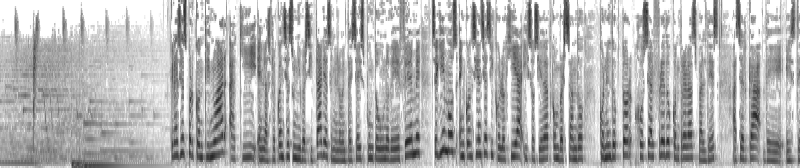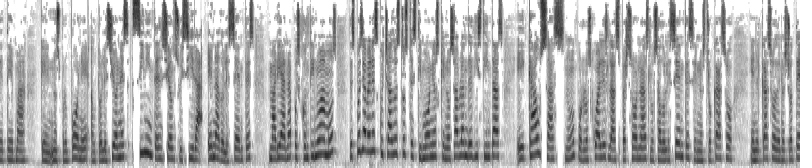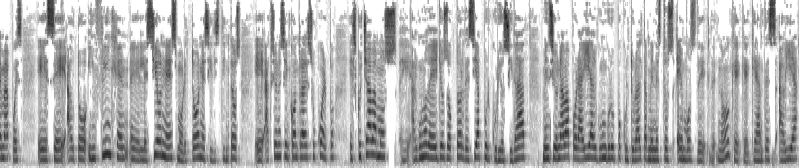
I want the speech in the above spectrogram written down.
Gracias por continuar aquí en las frecuencias universitarias en el 96.1 de FM. Seguimos en Conciencia, Psicología y Sociedad conversando con el doctor José Alfredo Contreras Valdés acerca de este tema que nos propone autolesiones sin intención suicida en adolescentes. Mariana, pues continuamos después de haber escuchado estos testimonios que nos hablan de distintas eh, causas, ¿no? Por los cuales las personas, los adolescentes, en nuestro caso, en el caso de nuestro tema, pues eh, se autoinfligen eh, lesiones, moretones y distintas eh, acciones en contra de su cuerpo. Escuchábamos, eh, alguno de ellos, doctor, decía por curiosidad, mencionaba por ahí algún grupo cultural, también estos hemos de, ¿no? que, que antes había.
